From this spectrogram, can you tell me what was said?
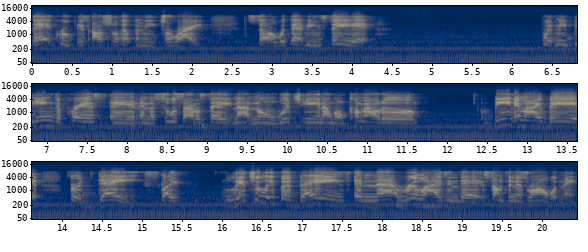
that group is also helping me to write. So with that being said, with me being depressed and in a suicidal state, not knowing which end I'm gonna come out of, being in my bed for days, like literally for days, and not realizing that something is wrong with me.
